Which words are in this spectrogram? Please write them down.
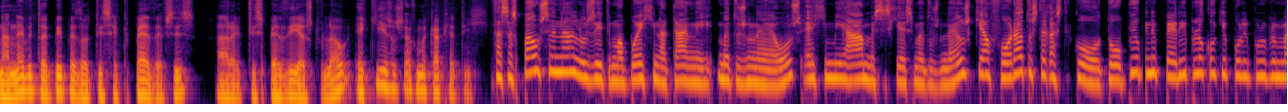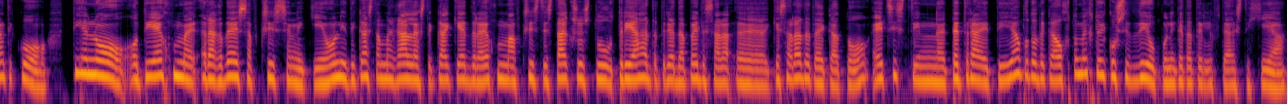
να ανέβει το επίπεδο της εκπαίδευσης, άρα της παιδείας του λαού, εκεί ίσως έχουμε κάποια τύχη. Θα σας πάω σε ένα άλλο ζήτημα που έχει να κάνει με τους νέους, έχει μία άμεση σχέση με τους νέους και αφορά το στεγαστικό, το οποίο είναι περίπλοκο και πολυπροβληματικό. Τι εννοώ, ότι έχουμε ραγδαίες αυξήσεις ενοικίων, ειδικά στα μεγάλα αστικά κέντρα έχουμε αυξήσεις της τάξης του 30, 35 ε, και 40%, έτσι στην τετραετία από το 18 μέχρι το 22 που είναι και τα τελευταία στοιχεία.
